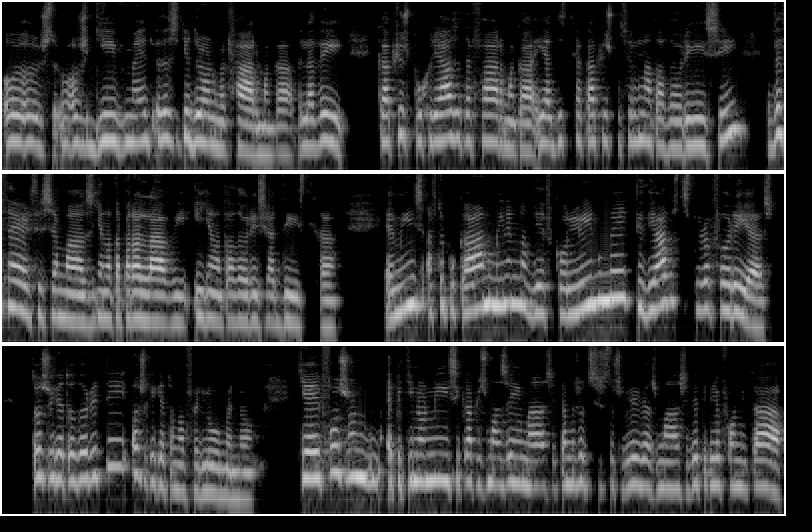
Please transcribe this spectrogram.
ως, ως GiveMed δεν συγκεντρώνουμε φάρμακα. Δηλαδή, κάποιος που χρειάζεται φάρμακα ή αντίστοιχα κάποιος που θέλει να τα δωρήσει, δεν θα έρθει σε εμάς για να τα παραλάβει ή για να τα δωρήσει αντίστοιχα. Εμείς αυτό που κάνουμε είναι να διευκολύνουμε τη διάδοση της πληροφορίας, τόσο για τον δωρητή όσο και για τον ωφελούμενο. Και εφόσον επικοινωνήσει κάποιος μαζί μας, είτε μέσω της ιστοσελίδας μας, είτε τηλεφωνικά,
